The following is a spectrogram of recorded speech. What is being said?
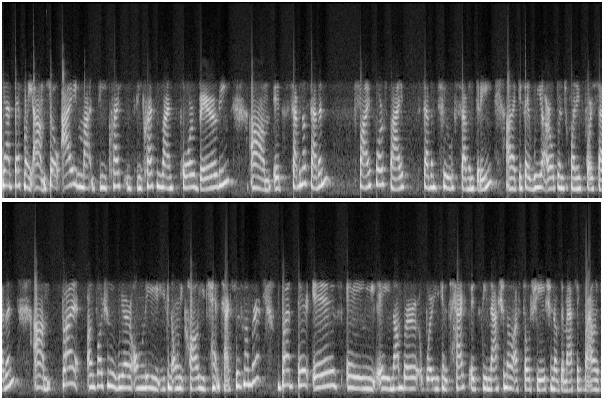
Yeah, definitely. Um, so I my the crest the line for Verity. Um, it's 707-545-7273. Uh, like I said, we are open twenty four seven. Um, but unfortunately, we are only you can only call. You can't text this number. But there is a a number where you can text. It's the National Association of Domestic Violence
